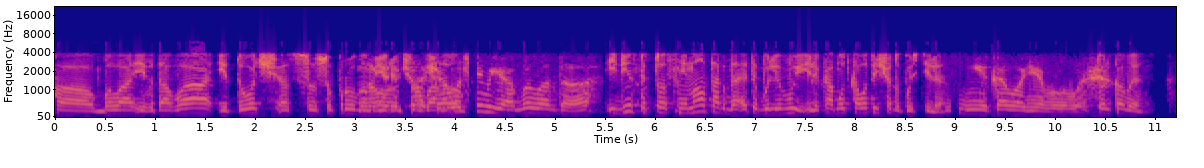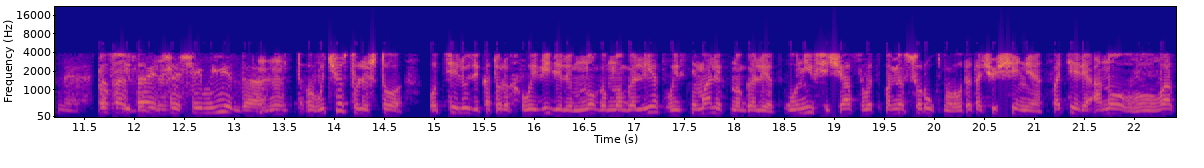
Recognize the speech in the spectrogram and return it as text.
э, была и вдова, и дочь с супругом ну, Юрием Чурбановым. семья была, да. Единственный, кто снимал тогда, это были вы? Или кого-то кого еще допустили? Никого не было больше. Только вы? Что касается семьи, да. Угу. Вы чувствовали, что вот те люди, которых вы видели много-много лет, вы снимали их много лет, у них сейчас в этот момент все рухнуло. Вот это ощущение потери, оно у вас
